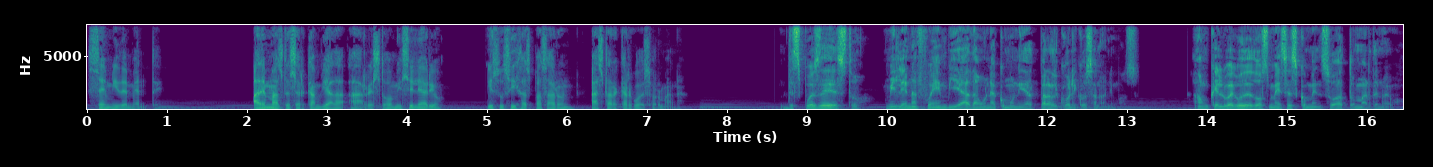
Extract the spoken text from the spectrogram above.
semidemente, además de ser cambiada a arresto domiciliario y sus hijas pasaron a estar a cargo de su hermana. Después de esto, Milena fue enviada a una comunidad para alcohólicos anónimos, aunque luego de dos meses comenzó a tomar de nuevo.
